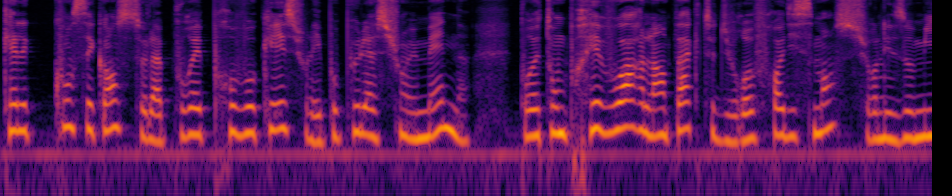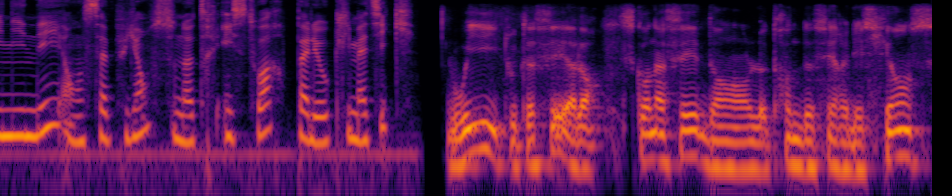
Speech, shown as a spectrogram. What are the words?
quelles conséquences cela pourrait provoquer sur les populations humaines? Pourrait-on prévoir l'impact du refroidissement sur les homininés en s'appuyant sur notre histoire paléoclimatique? Oui, tout à fait. Alors, ce qu'on a fait dans le Trône de fer et les sciences,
